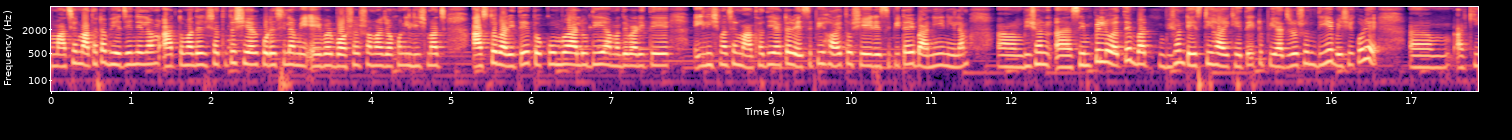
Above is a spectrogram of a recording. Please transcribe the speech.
মাছের মাথাটা ভেজে নিলাম। আর তোমাদের সাথে তো শেয়ার করেছিলাম, এইবার বর্ষার সময় যখন ইলিশ মাছ আসতো বাড়িতে, তো কুমড়ো আলু দিয়ে আমাদের বাড়িতে ইলিশ মাছের মাথা দিয়ে একটা রেসিপি হয়। তো সেই রেসিপিটাই বানিয়ে নিলাম। ভীষণ সিম্পল ওয়েতে বাট ভীষণ টেস্টি হয় খেতে। একটু পেঁয়াজ রসুন দিয়ে বেশি করে আর কি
